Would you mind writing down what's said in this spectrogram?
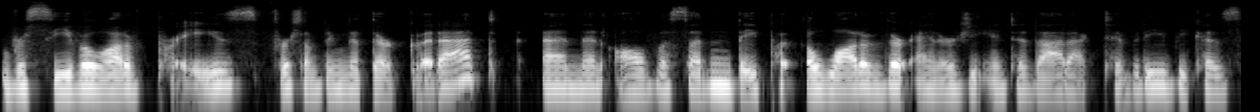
receive a lot of praise for something that they're good at and then all of a sudden they put a lot of their energy into that activity because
